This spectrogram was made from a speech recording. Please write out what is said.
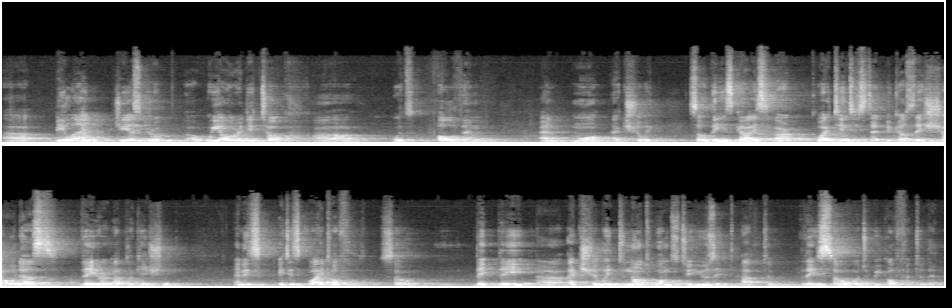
Uh, Beeline, GS Group, uh, we already talk uh, with all of them, and more actually. So these guys are quite interested because they showed us their application and it's, it is quite awful. So they, they uh, actually do not want to use it after they saw what we offer to them.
